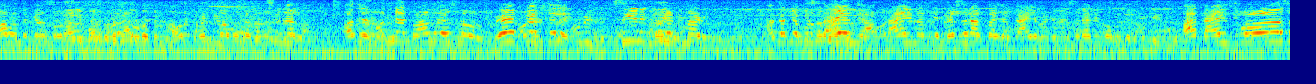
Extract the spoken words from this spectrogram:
ಆ ಒಂದು ಕೆಲಸ ಅವರು ಕಟ್ಟಿ ಮನಸ್ಸಿನೇ ಮನುಷ್ಯನೇ ಇಲ್ಲ. ಆದ್ರೆ ಮೊನ್ನೆ ಕಾಂಗ್ರೆಸ್ನವರು ಬೇಕಾಗ್ತಲೇ ಸೀನ್ ಕ್ರಿಯೇಟ್ ಮಾಡಿ ಅದಕ್ಕೆ ಒಬ್ಬರು ತಾಯಿಯಲ್ಲಿ ಆ ತಾಯಿ ನನಗೆ ಬೇಸರಾಗ್ತಾ ಇದೆ. ತಾಯಿ ಬಗ್ಗೆ ಹೆಸರಲ್ಲಿ ಹೋಗುದಿಲ್ಲ. ಆ ತಾಯಿ ದಿವಸ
